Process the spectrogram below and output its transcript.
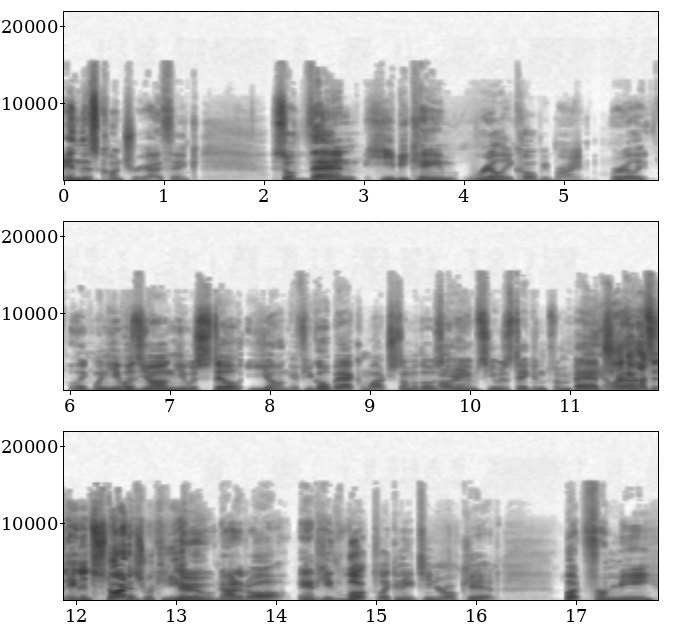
in this country, I think. So then he became really Kobe Bryant. Really, like when he was young, he was still young. If you go back and watch some of those Oh, yeah. games, he was taking some bad He- shots. he wasn't. He didn't start his rookie year. No, not at all. And he looked like an 18 year old kid. But for me,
